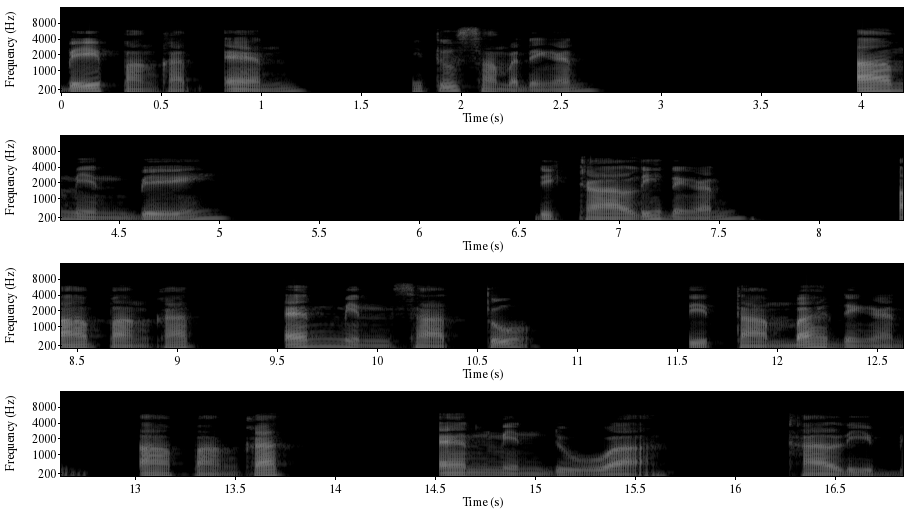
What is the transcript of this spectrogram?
B pangkat N itu sama dengan A min B dikali dengan A pangkat N min 1 ditambah dengan A pangkat N-2 kali B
